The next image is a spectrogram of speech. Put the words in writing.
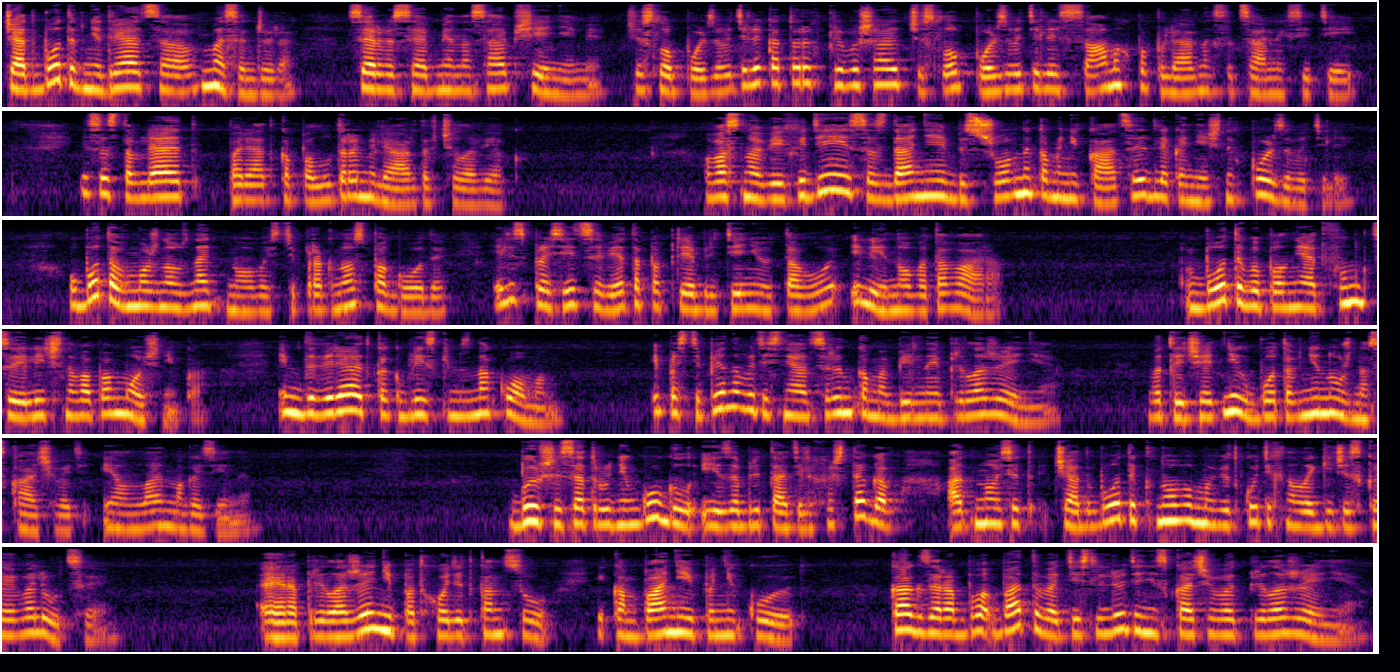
Чат-боты внедряются в мессенджеры, сервисы обмена сообщениями, число пользователей которых превышает число пользователей самых популярных социальных сетей и составляет порядка полутора миллиардов человек. В основе их идеи создание бесшовной коммуникации для конечных пользователей. У ботов можно узнать новости, прогноз погоды или спросить совета по приобретению того или иного товара. Боты выполняют функции личного помощника. Им доверяют как близким знакомым и постепенно вытесняют с рынка мобильные приложения. В отличие от них, ботов не нужно скачивать и онлайн-магазины. Бывший сотрудник Google и изобретатель хэштегов относит чат-боты к новому витку технологической эволюции. Эра приложений подходит к концу, и компании паникуют. Как зарабатывать, если люди не скачивают приложения?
